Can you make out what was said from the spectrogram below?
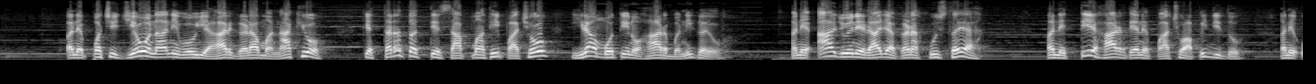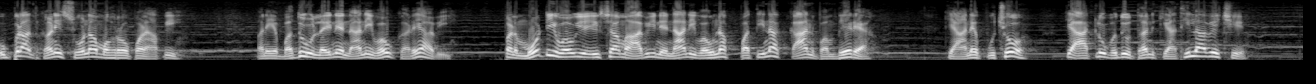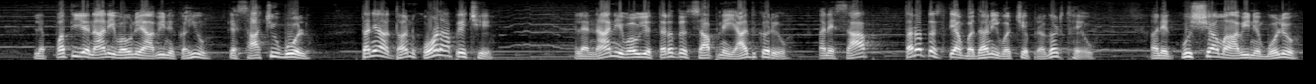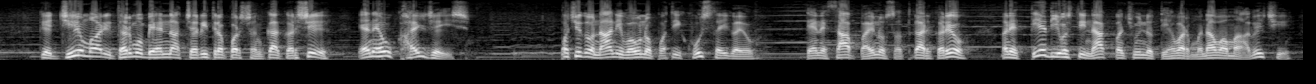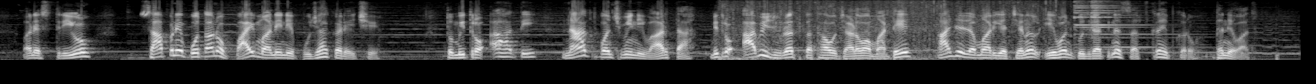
અને પછી જેવો નાની વહુએ હાર ગળામાં નાખ્યો કે તરત જ તે સાપમાંથી પાછો હીરા મોતીનો હાર બની ગયો. અને આ જોઈને રાજા ઘણા ખુશ થયા અને તે હાર તેને પાછો આપી દીધો અને ઉપરાંત ઘણી સોના મોહરો પણ આપી. અને એ બધું લઈને નાની વહુ ઘરે આવી. પણ મોટી વહુએ ઈર્ષામાં આવીને નાની વહુના પતિના કાન ભંભેર્યા કે આને પૂછો કે આટલું બધું ધન ક્યાંથી લાવે છે? એટલે પતિએ નાની વહુને આવીને કહ્યું કે સાચું બોલ તને આ ધન કોણ આપે છે? એટલે નાની વહુએ તરત જ સાપને યાદ કર્યો અને સાપ તરત જ ત્યાં બધાની વચ્ચે પ્રગટ થયો. અને ગુસ્સામાં આવીને બોલ્યો કે જે મારી ધર્મ બહેનના ચરિત્ર પર શંકા કરશે, એને હું ખાઈ જઈશ. પછી તો નાની વહુનો પતિ ખુશ થઈ ગયો. તેને સાપ ભાઈનો સત્કાર કર્યો અને તે દિવસથી નાગપંચમીનો તહેવાર મનાવવામાં આવે છે અને સ્ત્રીઓ સાપને પોતાનો ભાઈ માનીને પૂજા કરે છે. તો મિત્રો, આ હતી નાગપંચમીની વાર્તા. મિત્રો, આવી જ વ્રત કથાઓ જાણવા માટે આજે જ અમારી આ ચેનલ એવન ગુજરાતીને સબસ્ક્રાઇબ કરો. ધન્યવાદ.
